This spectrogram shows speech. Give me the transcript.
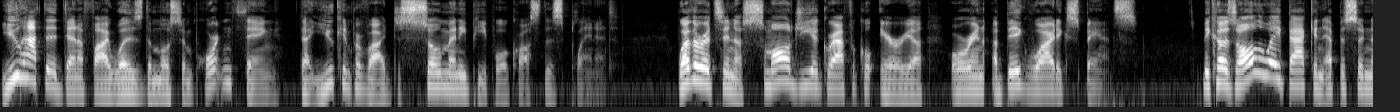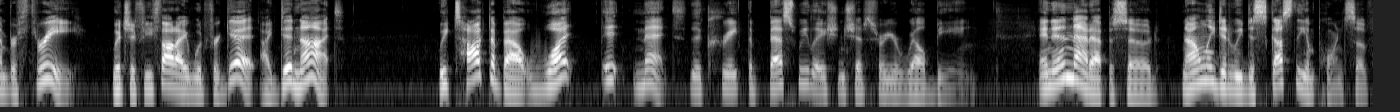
You have to identify what is the most important thing that you can provide to so many people across this planet. Whether it's in a small geographical area or in a big wide expanse. Because all the way back in episode number three, which if you thought I would forget, I did not, we talked about what it meant to create the best relationships for your well being. And in that episode, not only did we discuss the importance of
